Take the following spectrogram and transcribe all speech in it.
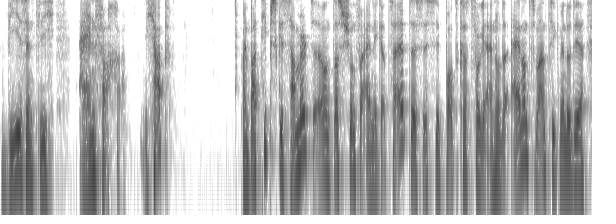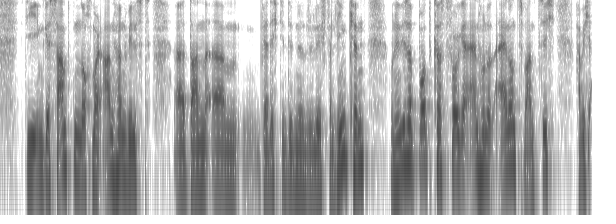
wesentlich einfacher. Ich habe ein paar Tipps gesammelt äh, und das schon vor einiger Zeit. Das ist die Podcast-Folge 121. Wenn du dir die im Gesamten nochmal anhören willst, äh, dann ähm, werde ich dir die natürlich verlinken. Und in dieser Podcast-Folge 121 habe ich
